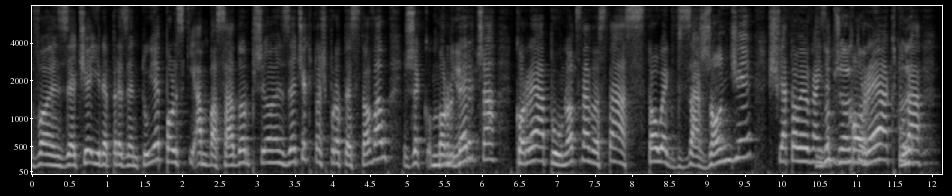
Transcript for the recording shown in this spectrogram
w ONZ-cie i reprezentuje. Polski ambasador przy ONZ-cie, ktoś protestował, że mordercza Nie. Korea Północna dostała stołek w zarządzie Światowej Organizacji. Dobrze, Korea, to, która ale...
